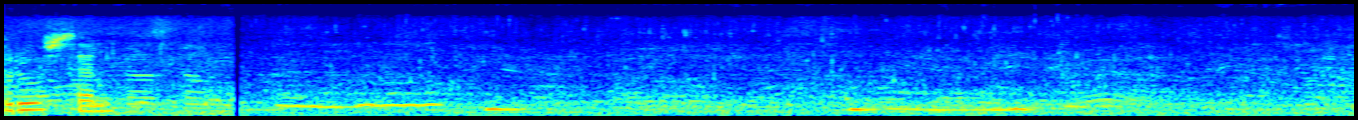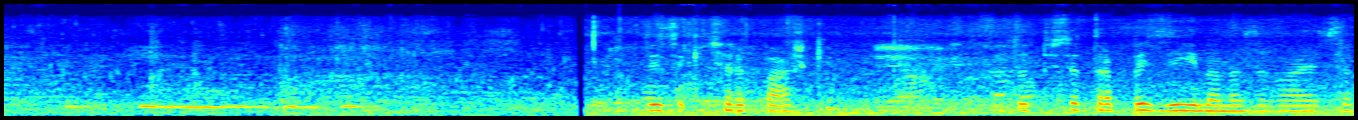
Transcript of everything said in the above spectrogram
Брюссель. Дивіться, які черепашки. Тут все трапезіно називається.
